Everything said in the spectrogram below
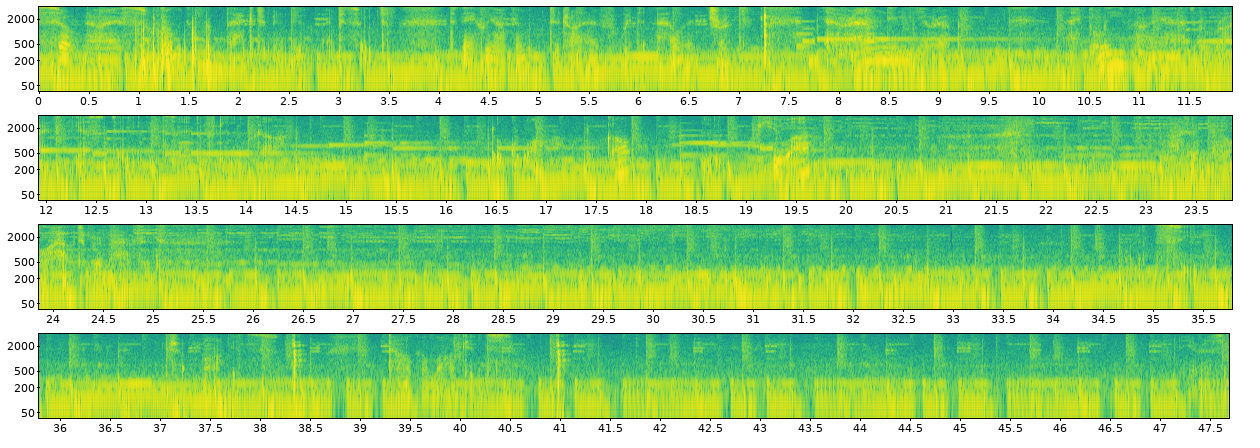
So now guys, welcome back to a new episode. Today we are going to drive with our truck around in Europe. I believe I had arrived yesterday inside of Luca. Lucua? Luca? Lucua?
